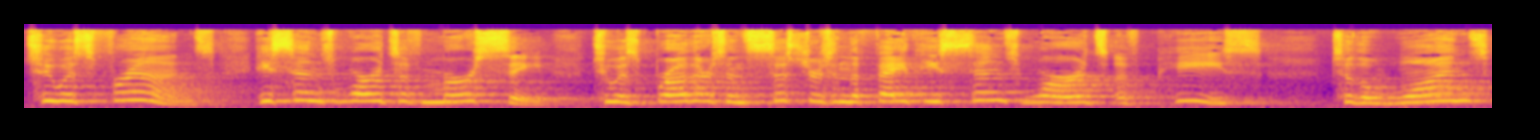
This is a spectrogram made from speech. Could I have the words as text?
to his friends. He sends words of mercy to his brothers and sisters in the faith. He sends words of peace to the ones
